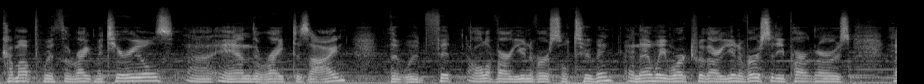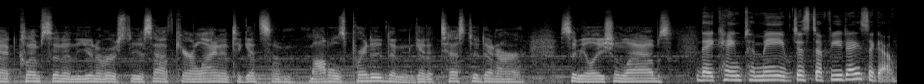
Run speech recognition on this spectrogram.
come up with the right materials uh, and the right design that would fit all of our universal tubing. And then we worked with our university partners at Clemson and the University of South Carolina to get some models printed and get it tested in our simulation labs. They came to me just a few days ago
